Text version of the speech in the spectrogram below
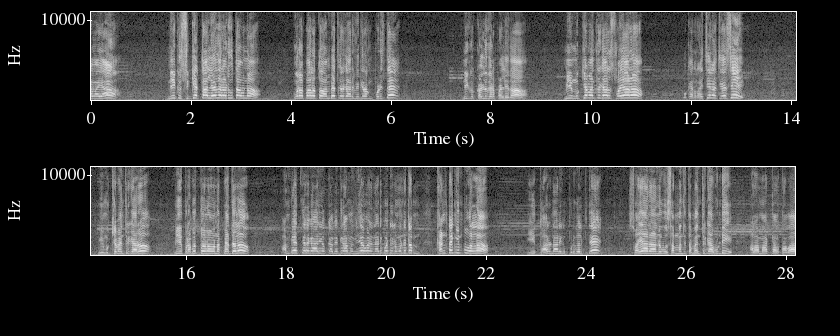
ఏమయ్యా? నీకు సిగ్గెట్లా లేదని అడుగుతా ఉన్నా. గురపాలతో అంబేద్కర్ గారి విగ్రహం పొడిస్తే నీకు కళ్ళు గరపడలేదా మీ ముఖ్యమంత్రి గారు స్వయాన ఒక రచన చేసి మీ ముఖ్యమంత్రి గారు మీ ప్రభుత్వంలో ఉన్న పెద్దలు అంబేద్కర్ గారి యొక్క విగ్రహం విజయవాడ నడిబొడ్డున ఉండటం కంటగింపు వల్ల ఈ దారుణానికి పురుగొల్పితే స్వయానా నువ్వు సంబంధిత మంత్రిగా ఉండి అలా మాట్లాడతావా?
